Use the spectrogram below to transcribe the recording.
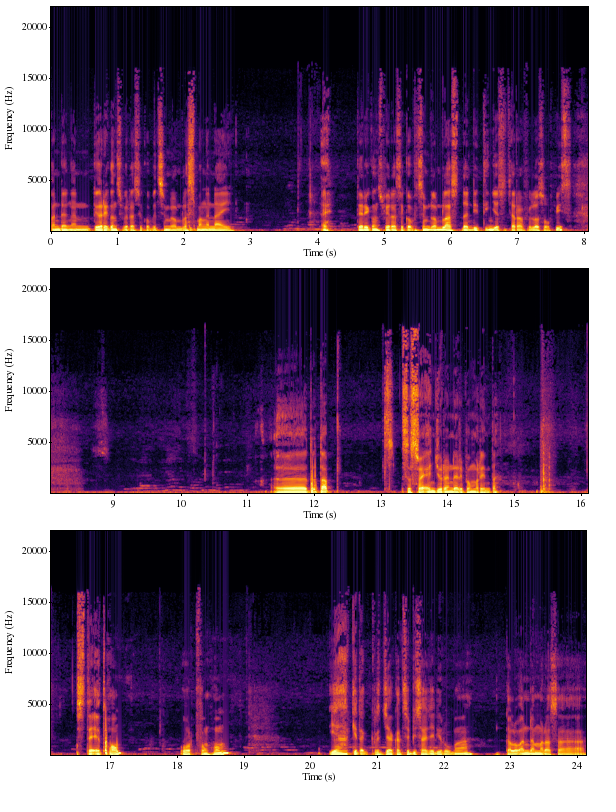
pandangan teori konspirasi COVID-19 mengenai eh teori konspirasi COVID-19 dan ditinjau secara filosofis. Eh, tetap sesuai anjuran dari pemerintah. Stay at home work from home. Ya kita kerjakan sebisanya di rumah kalau Anda merasa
